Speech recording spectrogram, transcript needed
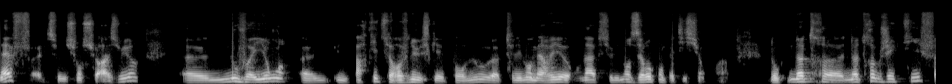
ANF, les solutions sur Azure, euh, nous voyons une partie de ce revenu, ce qui est pour nous absolument merveilleux. On a absolument zéro compétition. Donc notre notre objectif,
